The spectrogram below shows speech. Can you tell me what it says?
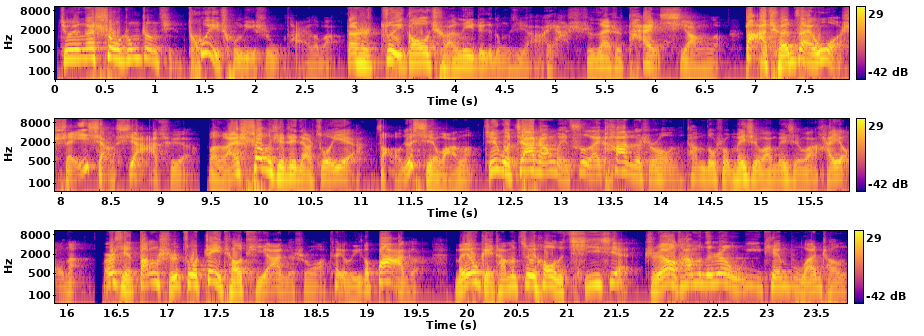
就应该寿终正寝，退出历史舞台了吧？但是最高权力这个东西啊，哎呀，实在是太香了。大权在握，谁想下去啊？本来剩下这点作业早就写完了，结果家长每次来看的时候呢，他们都说没写完，没写完，还有呢。而且当时做这条提案的时候啊，他有一个 bug，没有给他们最后的期限，只要他们的任务一天不完成，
